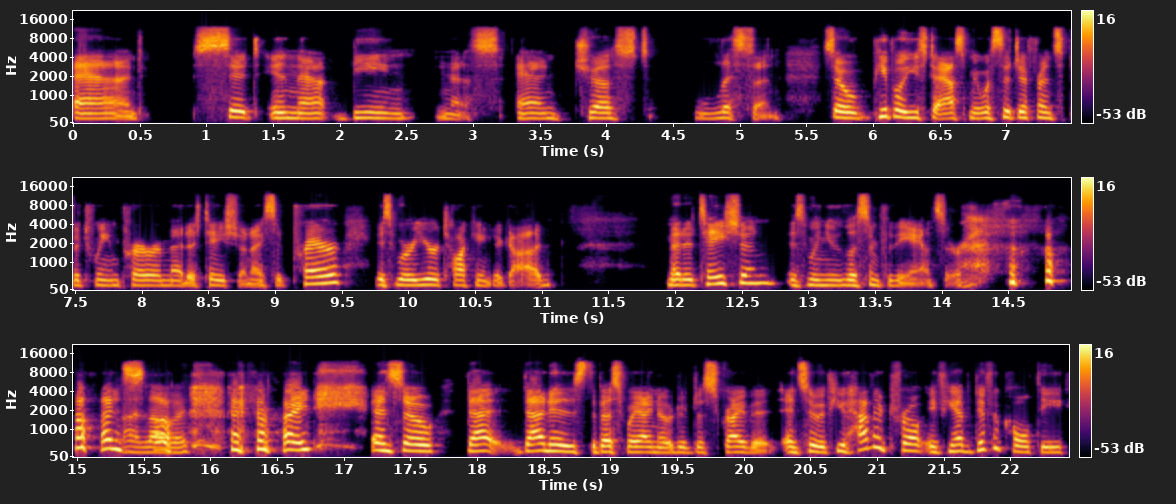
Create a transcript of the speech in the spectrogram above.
and sit in that beingness and just listen. So people used to ask me, what's the difference between prayer and meditation? I said, prayer is where you're talking to God. Meditation is when you listen for the answer. I so, love it. right. And so that that is the best way I know to describe it. And so if you have a trouble, if you have difficulty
